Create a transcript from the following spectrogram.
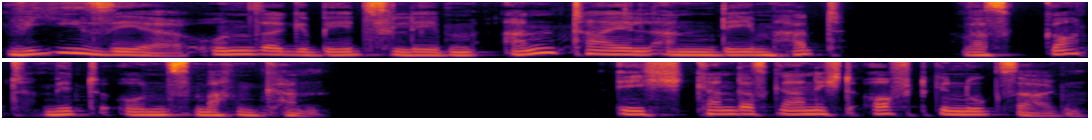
wie sehr unser Gebetsleben Anteil an dem hat, was Gott mit uns machen kann. Ich kann das gar nicht oft genug sagen.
